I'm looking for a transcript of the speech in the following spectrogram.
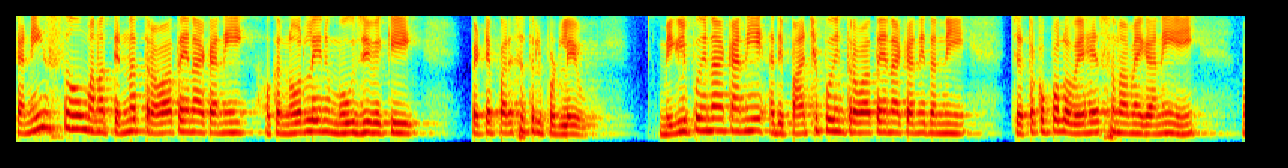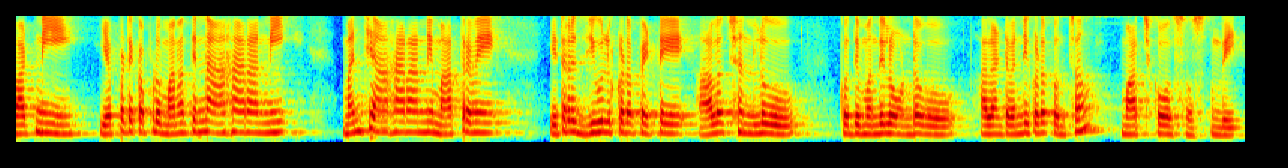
కనీసం మనం తిన్న తర్వాత అయినా కానీ ఒక నోరులేని మూగజీవికి పెట్టే పరిస్థితులు ఇప్పుడు లేవు. మిగిలిపోయినా కానీ అది పాచిపోయిన తర్వాత అయినా కానీ దాన్ని చెత్త కుప్పలో వేసేస్తున్నామే కానీ వాటిని ఎప్పటికప్పుడు మనం తిన్న ఆహారాన్ని మంచి ఆహారాన్ని మాత్రమే ఇతర జీవులకు కూడా పెట్టే ఆలోచనలు కొద్ది మందిలో ఉండవు. అలాంటివన్నీ కూడా కొంచెం మార్చుకోవాల్సి వస్తుంది.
